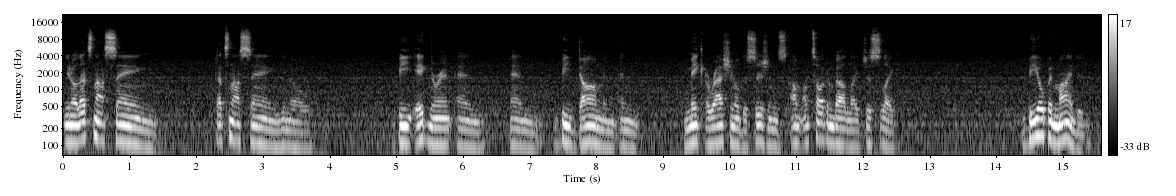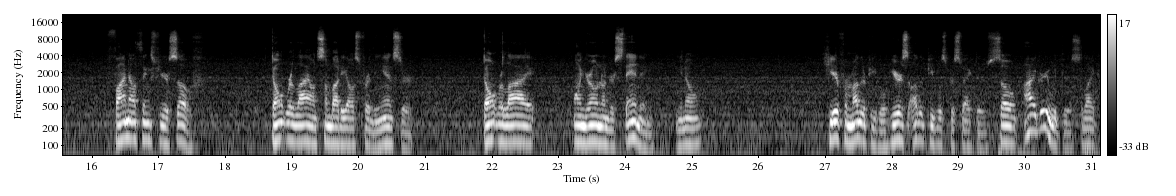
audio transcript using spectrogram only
you know, that's not saying, that's not saying, you know, be ignorant and, and be dumb and, and make irrational decisions. I'm, I'm talking about like just like be open minded. Find out things for yourself. Don't rely on somebody else for the answer. Don't rely on your own understanding, you know. Hear from other people. Here's other people's perspectives. So I agree with this. Like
